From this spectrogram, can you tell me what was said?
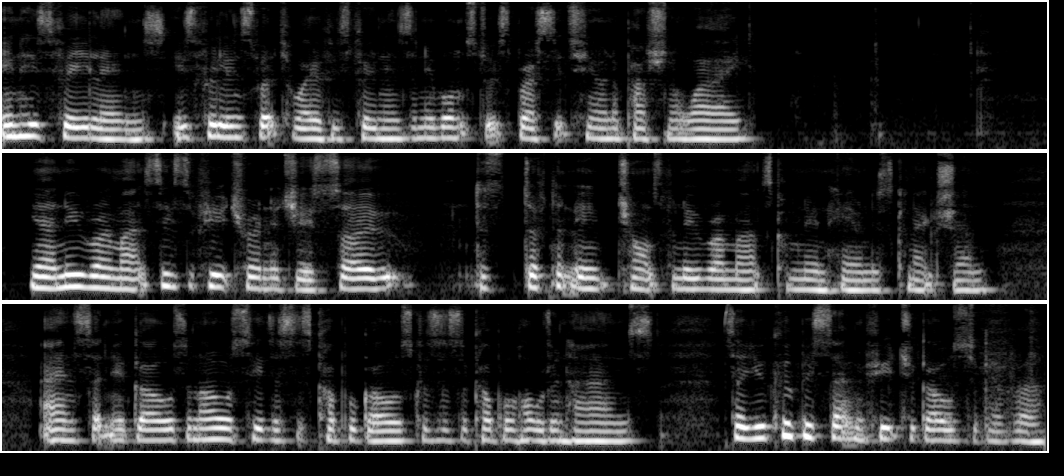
in his feelings, he's feeling swept away of his feelings and he wants to express it to you in a passionate way. Yeah, new romance. These are future energies, so there's definitely chance for new romance coming in here in this connection and set new goals. And I always see this as couple goals because there's a couple holding hands. So you could be setting future goals together.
